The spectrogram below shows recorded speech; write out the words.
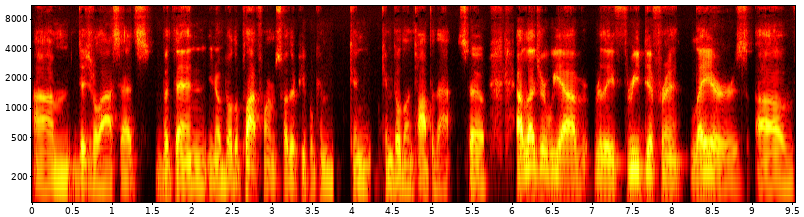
um, digital assets, but then you know build a platform so other people can can can build on top of that. So at Ledger we have really three different layers of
